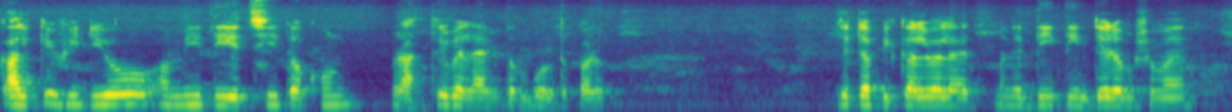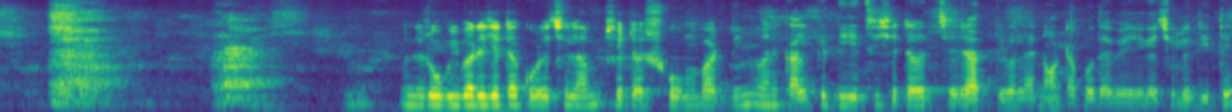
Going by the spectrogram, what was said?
কালকে ভিডিও আমি দিয়েছি তখন রাত্রিবেলা একদম বলতে পারো। যেটা বিকালবেলায় মানে দি তিনটে এরম সময়। মানে রবিবারে যেটা করেছিলাম সেটা সোমবার দিন মানে কালকে দিয়েছি সেটা হচ্ছে রাত্রিবেলায় নটা বোধহয় বেজে গেছিল দিতে।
